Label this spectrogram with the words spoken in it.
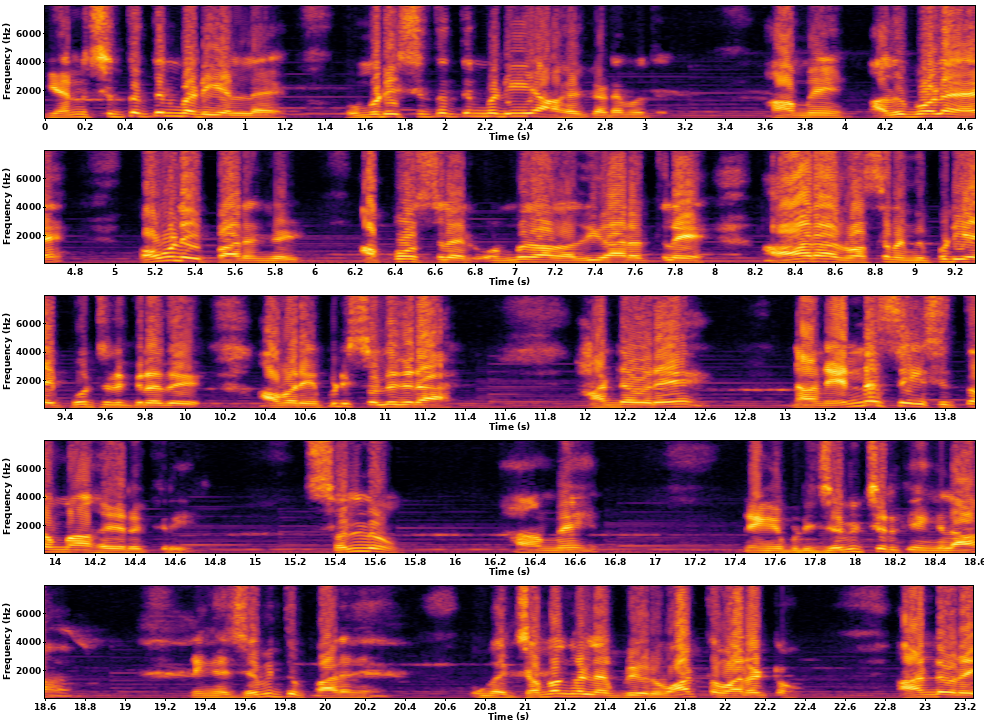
என் சித்தத்தின்படி அல்ல உம்முடைய சித்தத்தின்படியே ஆக கடவுது. ஆமேன். அதுபோல பவுலை பாருங்கள். அப்போ சிலர் ஒன்பதாவது அதிகாரத்திலே ஆறாவது வசனம் இப்படியாய் போற்றிருக்கிறது. அவர் எப்படி சொல்லுகிறார்? ஆண்டவரே நான் என்ன செய்ய சித்தமாக இருக்கிறேன்? சொல்லும். ஆமே நீங்க இப்படி ஜெபிச்சிருக்கீங்களா? நீங்க ஜபித்து பாருங்க. உங்க ஜபங்கள்ல இப்படி ஒரு வார்த்தை வரட்டும். ஆண்டவரை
